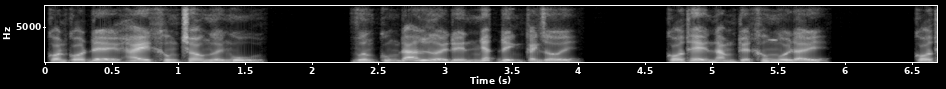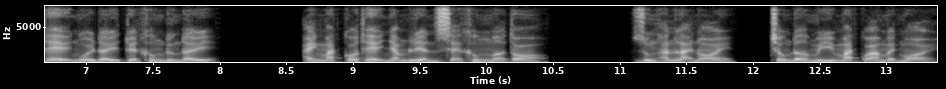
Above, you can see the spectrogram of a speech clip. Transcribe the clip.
Còn có để hay không cho người ngủ. Vương cũng đã lười đến nhất định cảnh giới. Có thể nằm tuyệt không ngồi đấy. Có thể ngồi đấy tuyệt không đứng đấy. Ánh mắt có thể nhắm liền sẽ không mở to. Dùng hắn lại nói, chống đỡ mí mắt quá mệt mỏi.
